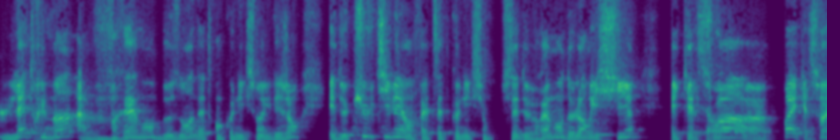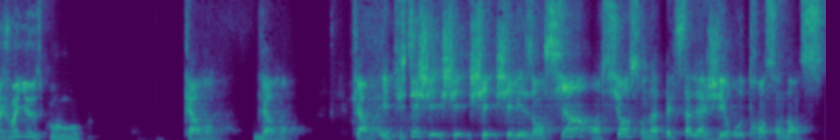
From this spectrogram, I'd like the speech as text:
l'être humain a vraiment besoin d'être en connexion avec des gens et de cultiver en fait cette connexion. Tu sais, de vraiment de l'enrichir et qu'elle soit, euh, ouais, qu'elle soit joyeuse, quoi, en gros. Clairement, clairement. Clairement. Et tu sais, chez, chez, chez, chez les anciens, en science, on appelle ça la gérotranscendance.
